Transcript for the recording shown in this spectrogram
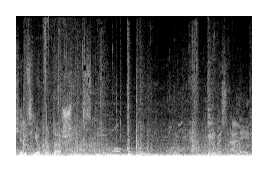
Mich jetzt hier runterschießt. Du bist erledigt.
